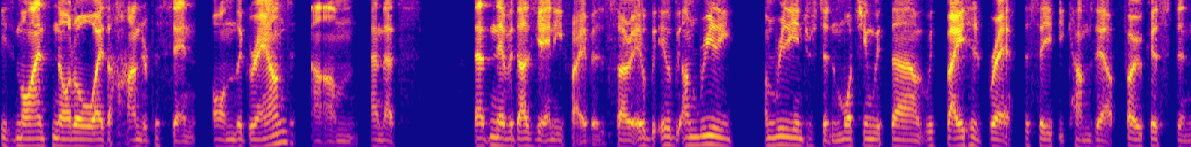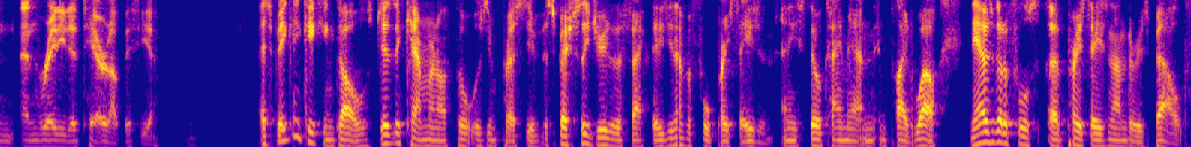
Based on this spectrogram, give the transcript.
his mind's not always hundred percent on the ground, um, and that's that never does you any favors. So it'll be, it'll be I'm really I'm really interested in watching with uh, with bated breath to see if he comes out focused and and ready to tear it up this year. And speaking of kicking goals, Jezza Cameron I thought was impressive, especially due to the fact that he didn't have a full preseason and he still came out and, and played well. Now he's got a full uh, preseason under his belt.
